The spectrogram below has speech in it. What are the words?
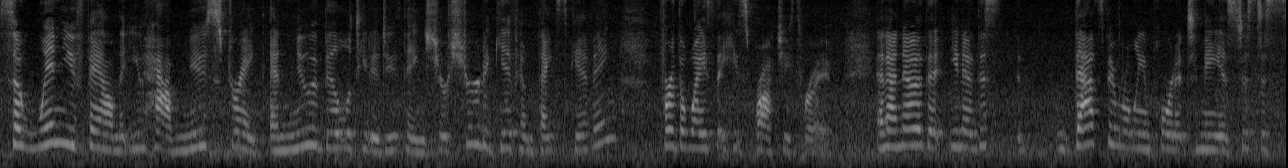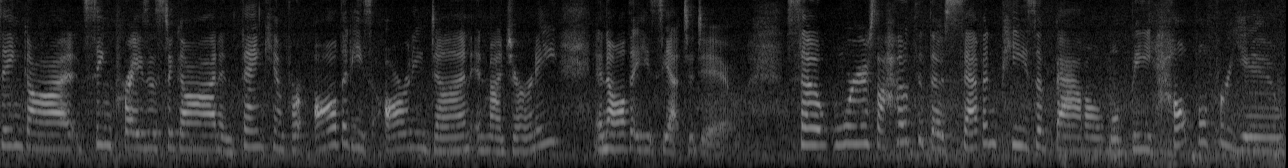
So when you found that you have new strength and new ability to do things, you're sure to give him thanksgiving for the ways that he's brought you through. And I know that, you know, this that's been really important to me is just to sing God, sing praises to God, and thank Him for all that He's already done in my journey and all that He's yet to do. So, warriors, I hope that those seven P's of battle will be helpful for you.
